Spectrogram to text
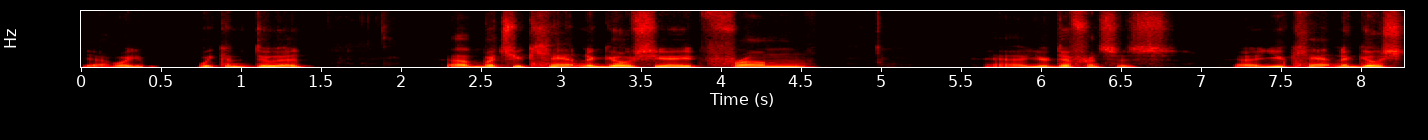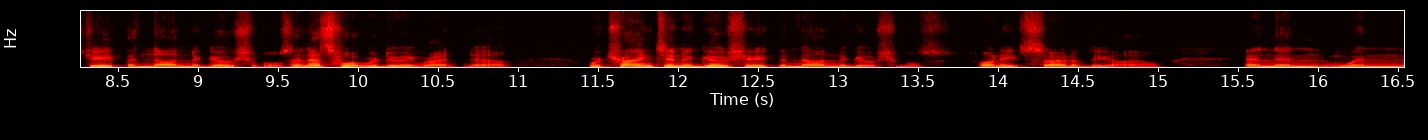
yeah, we we can do it. Uh, but you can't negotiate from uh, your differences. Uh, you can't negotiate the non-negotiables, and that's what we're doing right now. We're trying to negotiate the non-negotiables on each side of the aisle and then when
